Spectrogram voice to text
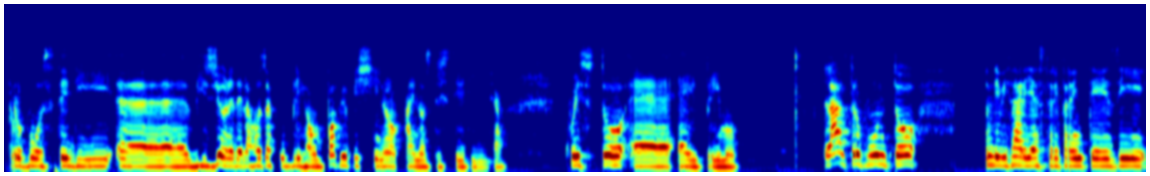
proposte di eh, visione della cosa pubblica un po' più vicino ai nostri stili di vita. Questo è, è il primo. L'altro punto evitare di essere fraintesi,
